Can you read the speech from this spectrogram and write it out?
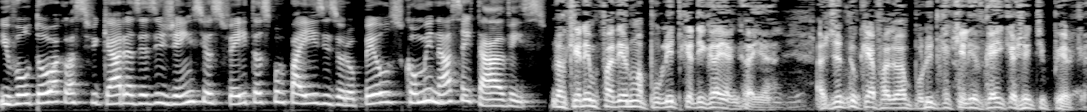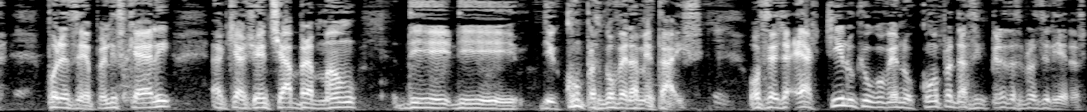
e voltou a classificar as exigências feitas por países europeus como inaceitáveis. Nós queremos fazer uma política de ganha-ganha. A gente não quer fazer uma política que eles ganhem e que a gente perca. Por exemplo, eles querem é que a gente abra mão de, de, de compras governamentais. Ou seja, é aquilo que o governo compra das empresas brasileiras.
